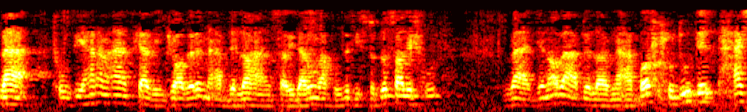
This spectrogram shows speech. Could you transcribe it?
و توضیح هم عرض کردیم جابر بن عبدالله انصاری در اون وقت حدود 22 سالش بود و جناب عبدالله بن عباس حدود 8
